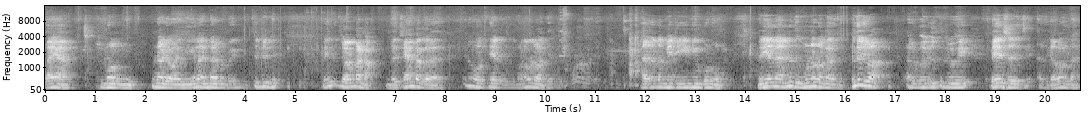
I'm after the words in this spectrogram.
ராயா சும்மா முன்னாடி வந்தீங்கன்னா என்ன திட்டிட்டு. திட்டுட்டு எந்திரிச்சு இந்த சேம்பரில் இன்னும் ஒரு தேட்டர் மனோரமா தேட்டர். அதில் தான் மீட்டிங் ஈட்டிங் போடுவோம். வெளியெல்லாம் அன்னத்துக்கு முன்னோட உட்காந்து எந்திரிச்சு வா. போய் இழுத்துட்டு போய் பேச வச்சு அதுக்கப்புறம் தான்.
